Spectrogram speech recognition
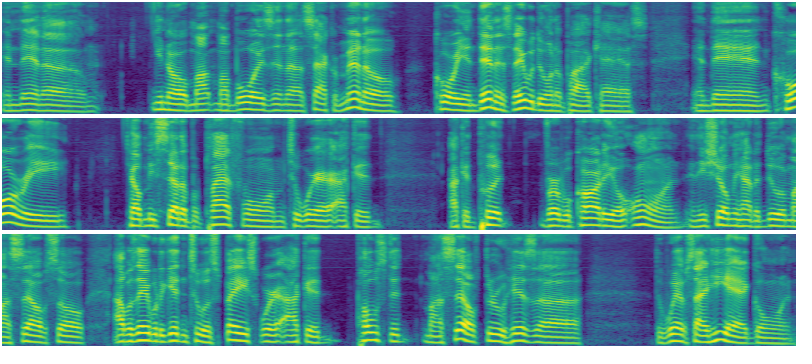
And then, um, you know, my, my boys in uh, Sacramento, Corey and Dennis, they were doing a podcast. And then Corey helped me set up a platform to where I could I could put verbal cardio on and he showed me how to do it myself. So I was able to get into a space where I could post it myself through his uh the website he had going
